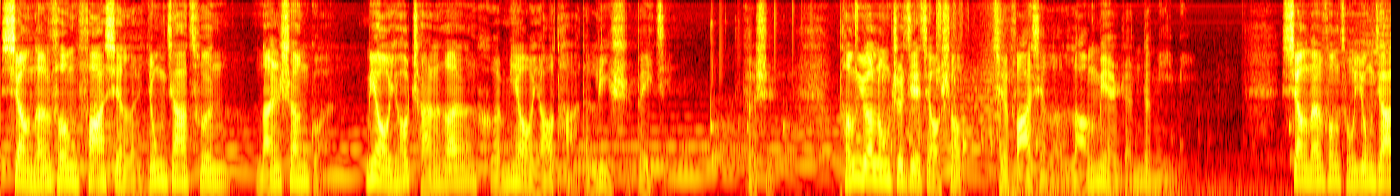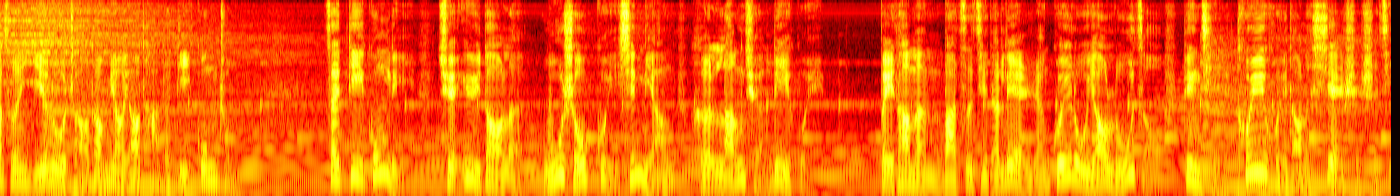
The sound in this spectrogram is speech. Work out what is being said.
向南风发现了雍家村、南山馆、妙窑禅庵和妙窑塔的历史背景，可是藤原龙之介教授却发现了狼面人的秘密。向南风从雍家村一路找到妙窑塔的地宫中，在地宫里却遇到了五手鬼新娘和狼犬厉鬼，被他们把自己的恋人归路遥掳走，并且推回到了现实世界。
